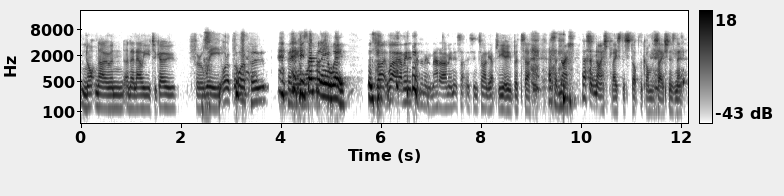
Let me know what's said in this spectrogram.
not know and, and allow you to go for a wee or a, or a poo. He's definitely a wee. It's like, well, I mean, it doesn't really matter. I mean, it's it's entirely up to you. But uh, that's a nice that's a nice place to stop the conversation, isn't it?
